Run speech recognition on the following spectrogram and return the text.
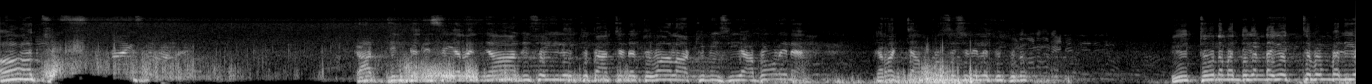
Oh, one. കാറ്റിന്റെ ദിശയറിഞ്ഞ ദിശയിലേക്ക് ബാറ്റിന്റെ വാളാക്കി വീശിയ ബോളിനെ കറക്റ്റ് പൊസിഷനിൽ എത്തിക്കുന്നു. ഈ ടൂർണമെന്റ് കണ്ട ഏറ്റവും വലിയ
